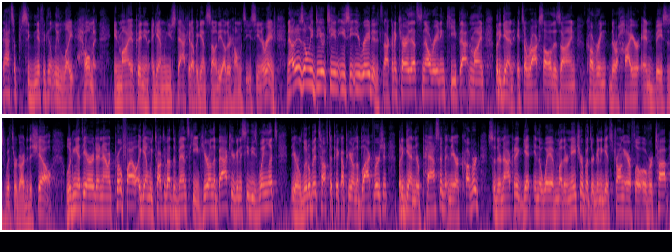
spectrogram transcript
That's a significantly light helmet, in my opinion. Again, when you stack it up against some of the other helmets that you see in the range. Now, it is only DOT and ECE rated. It's not going to carry that Snell rating. Keep that in mind. But again, it's a rock solid design covering their higher end bases with regard to the shell. Looking at the aerodynamic profile. Again, we talked about the vent scheme. Here on the back, you're going to see these winglets. They're a little bit tough to pick up here on the black version, but again, they're passive and they are covered, so they're not going to get in the way of Mother Nature, but they're going to get strong airflow over top,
